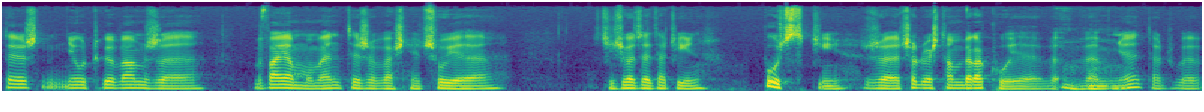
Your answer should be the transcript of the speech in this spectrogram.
też nie ukrywam, że bywają momenty, że właśnie czuję gdzieś rodzaj takiej pustki, że czegoś tam brakuje we, we mnie, tak we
